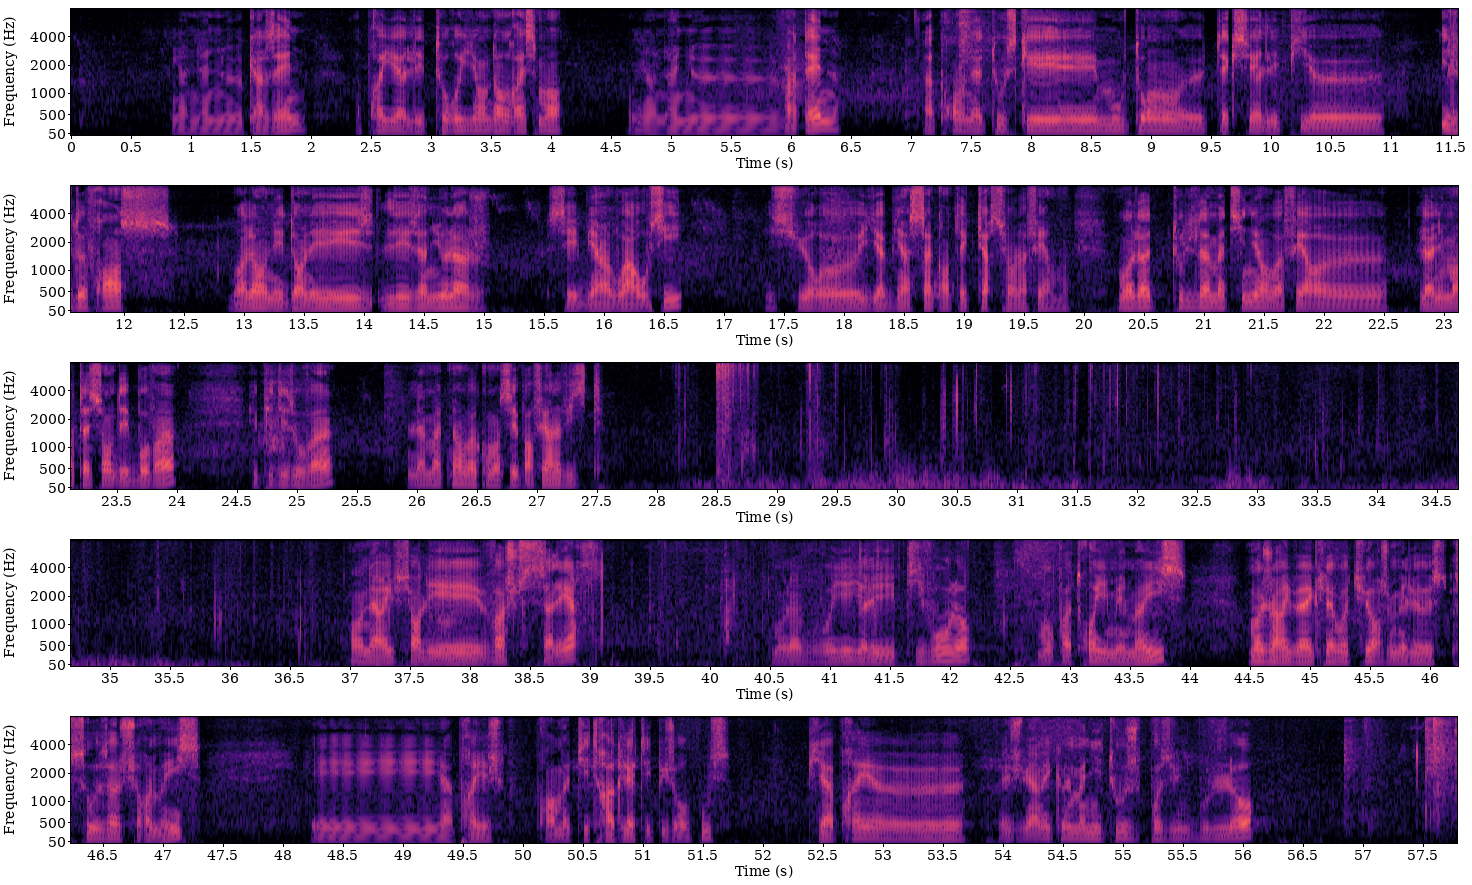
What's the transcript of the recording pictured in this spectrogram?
il y en a une quinzaine. Après, il y a les taurillons d'engraissement, il y en a une vingtaine. Après, on a tout ce qui est mouton, euh, Texel et puis euh, Île-de-France. Voilà, on est dans les, les agnolages. C'est bien à voir aussi. Et sur, euh, il y a bien 50 hectares sur la ferme. Voilà, toute la matinée, on va faire l'alimentation des bovins et puis des ovins. Là maintenant, on va commencer par faire la visite. On arrive sur les vaches salaires. Voilà, vous voyez, il y a les petits veaux là. Mon patron, il met le maïs. Moi, j'arrive avec la voiture, je mets le sausage sur le maïs. Et après, je prends ma petite raclette et puis je repousse. Puis après, euh, je viens avec le Manitou, je pose une boule là.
